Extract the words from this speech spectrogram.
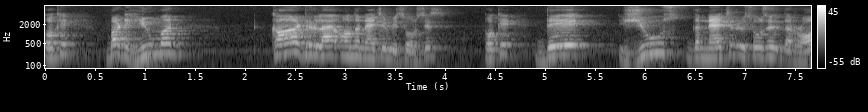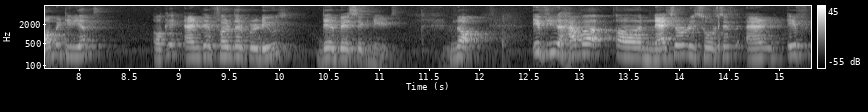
Okay? But human can't rely on the natural resources okay? They use the natural resources the raw materials okay and they further produce their basic needs. Now if you have a, uh natural resources and if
